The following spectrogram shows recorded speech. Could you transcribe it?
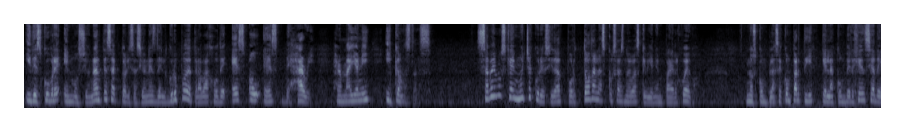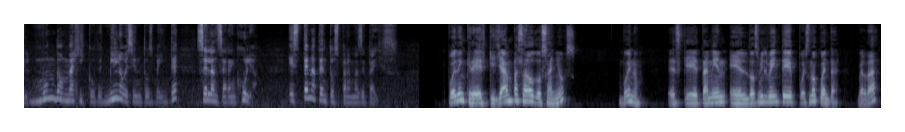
Y descubre emocionantes actualizaciones del grupo de trabajo de SOS de Harry, Hermione y Constance. Sabemos que hay mucha curiosidad por todas las cosas nuevas que vienen para el juego nos complace compartir que la convergencia del mundo mágico de 1920 se lanzará en julio. Estén atentos para más detalles. ¿Pueden creer que ya han pasado dos años? Bueno, es que también el 2020 pues no cuenta, ¿verdad?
